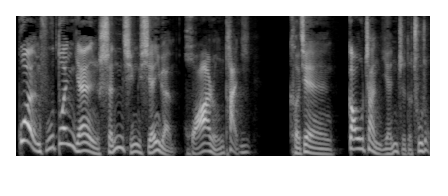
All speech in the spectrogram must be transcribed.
冠服端严，神情娴远，华容叹意，可见高湛颜值的出众。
